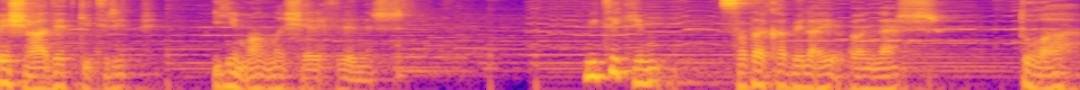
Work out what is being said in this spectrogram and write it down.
ve şehadet getirip imanla şereflenir. Nitekim sadaka belayı önler, dua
